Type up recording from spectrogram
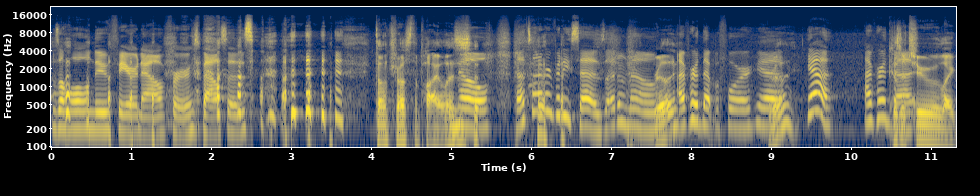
There's a whole new fear now for spouses. Don't trust the pilots. No, that's what everybody says. I don't know. Really? I've heard that before. Yeah. Really? Yeah, I've heard that. because they're too like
